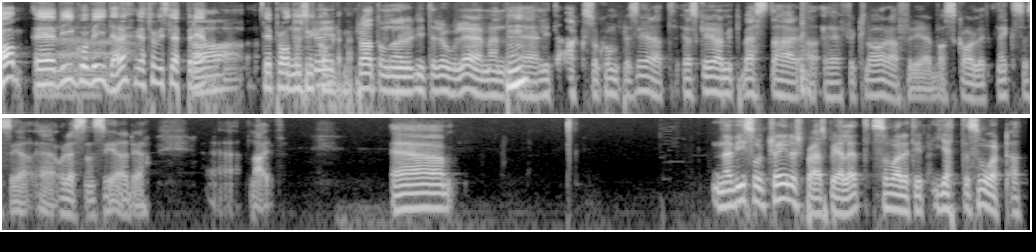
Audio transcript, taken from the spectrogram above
Ha, eh, vi går vidare. Jag tror vi släpper det. Ja, det pratas mycket om det. Men... prata om något lite roligare, men mm. eh, lite ack så komplicerat. Jag ska göra mitt bästa här att eh, förklara för er vad Scarlet Nexus är eh, och recensera det eh, live. Eh, när vi såg trailers på det här spelet så var det typ jättesvårt att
